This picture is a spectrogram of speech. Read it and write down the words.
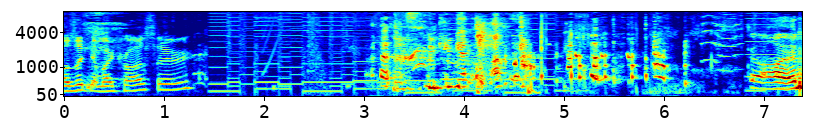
I was looking at my crosshair. I was looking at mine. God.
